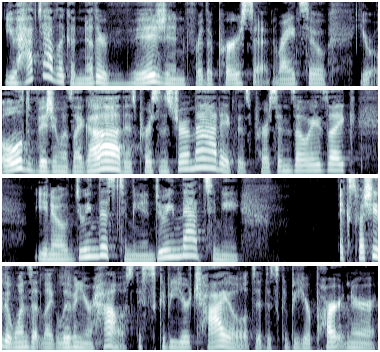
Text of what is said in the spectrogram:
you have to have like another vision for the person, right? So your old vision was like, ah, this person's dramatic. This person's always like, you know, doing this to me and doing that to me. especially the ones that like live in your house. This could be your child, this could be your partner.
